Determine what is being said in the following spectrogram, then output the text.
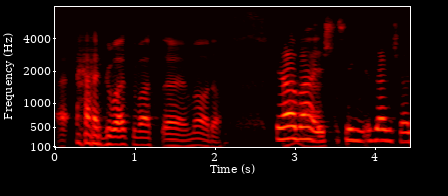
Äh, du warst, du warst äh, Mörder. Ja, war ich. Deswegen sage ich ja.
